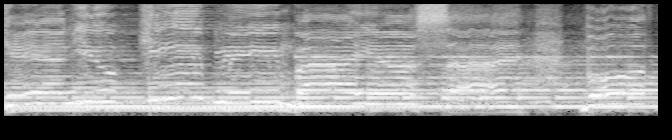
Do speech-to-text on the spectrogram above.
Can you keep me by side. Both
